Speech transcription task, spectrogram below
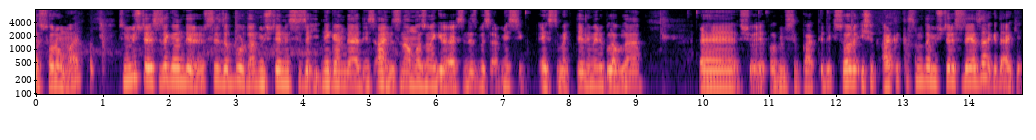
e, sorun var. Şimdi müşteri size gönderir. Siz de buradan müşterinin size ne gönderdiyse aynısını Amazon'a girersiniz. Mesela missing estimate delivery bla bla. Ee, şöyle yapalım missing part dedik. Sonra işin arka kısmında müşteri size yazar ki der ki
